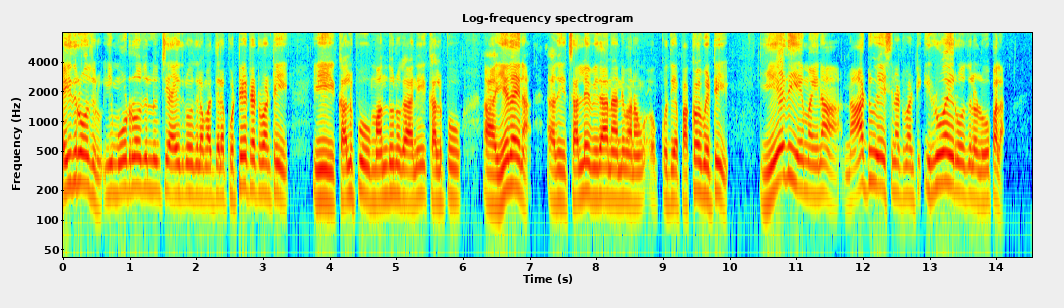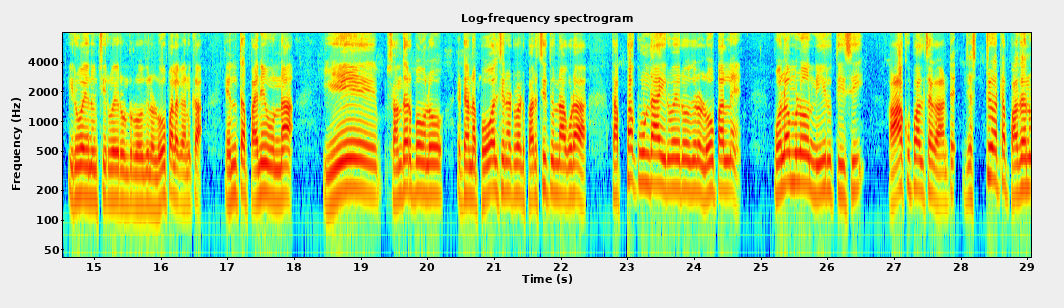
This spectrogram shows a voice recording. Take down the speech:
ఐదు రోజులు ఈ మూడు రోజుల నుంచి ఐదు రోజుల మధ్యలో కొట్టేటటువంటి ఈ కలుపు మందును కానీ కలుపు ఏదైనా అది చల్లే విధానాన్ని మనం కొద్దిగా పక్కకు పెట్టి ఏది ఏమైనా నాటు వేసినటువంటి ఇరవై రోజుల లోపల ఇరవై నుంచి ఇరవై రెండు రోజుల లోపల కనుక ఎంత పని ఉన్నా ఏ సందర్భంలో ఎటన్నా పోవాల్సినటువంటి పరిస్థితి ఉన్నా కూడా తప్పకుండా ఇరవై రోజుల లోపలనే పొలంలో నీరు తీసి ఆకుపల్చగా అంటే జస్ట్ అట్లా పదను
